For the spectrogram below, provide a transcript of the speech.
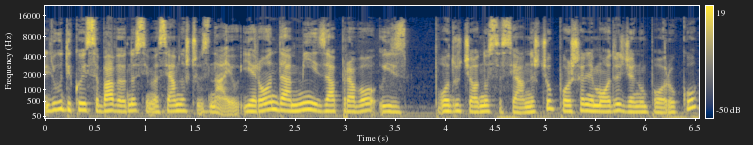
ljudi koji se bave odnosima s javnošću znaju jer onda mi zapravo iz područja odnosa s javnošću, pošaljemo određenu poruku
